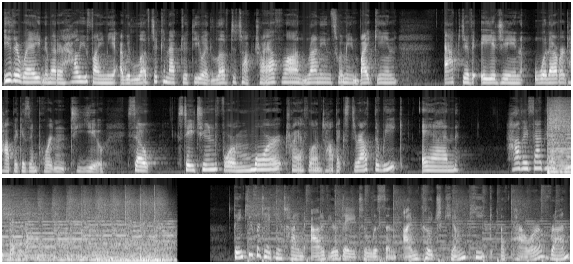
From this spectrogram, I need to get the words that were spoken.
Either way, no matter how you find me, I would love to connect with you. I'd love to talk triathlon, running, swimming, biking, active aging, whatever topic is important to you. So stay tuned for more triathlon topics throughout the week and have a fabulous week, everyone. Thank you for taking time out of your day to listen. I'm Coach Kim Peek of Power of Run,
